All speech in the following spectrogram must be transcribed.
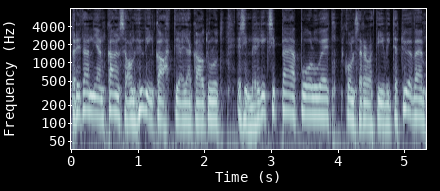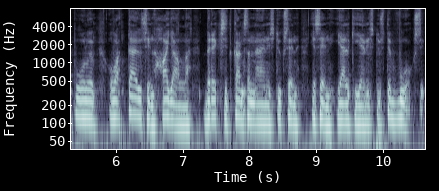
Britannian kansa on hyvin kahtia jakautunut. Esimerkiksi pääpuolueet, konservatiivit ja työväenpuolue ovat täysin hajalla Brexit-kansanäänestyksen ja sen jälkijäristysten vuoksi.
